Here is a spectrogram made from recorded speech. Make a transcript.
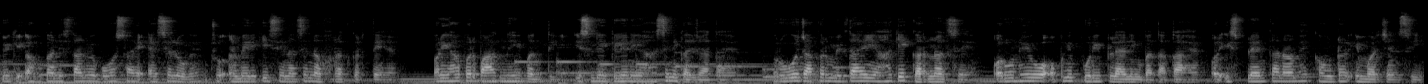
क्योंकि अफ़गानिस्तान में बहुत सारे ऐसे लोग हैं जो अमेरिकी सेना से नफरत करते हैं और यहाँ पर बात नहीं बनती, इसलिए ग्लेन यहाँ से निकल जाता है। और वो जाकर मिलता है यहाँ के कर्नल से और उन्हें वो अपनी पूरी प्लानिंग बताता है। और इस प्लान का नाम है काउंटर इमरजेंसी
